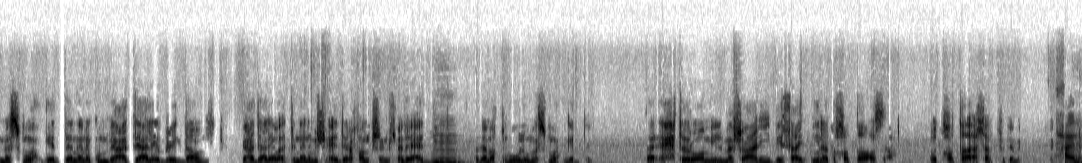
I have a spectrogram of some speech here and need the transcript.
مسموح جدا إن أنا أكون بيعدي عليا breakdowns بيعدي عليا وقت إن أنا مش قادر ا function مش قادر ادي. فده مقبول ومسموح جدا. فاحترامي لمشاعري بيساعدني نتخطاها أسرع واتخطاها أخف كمان. حلو.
